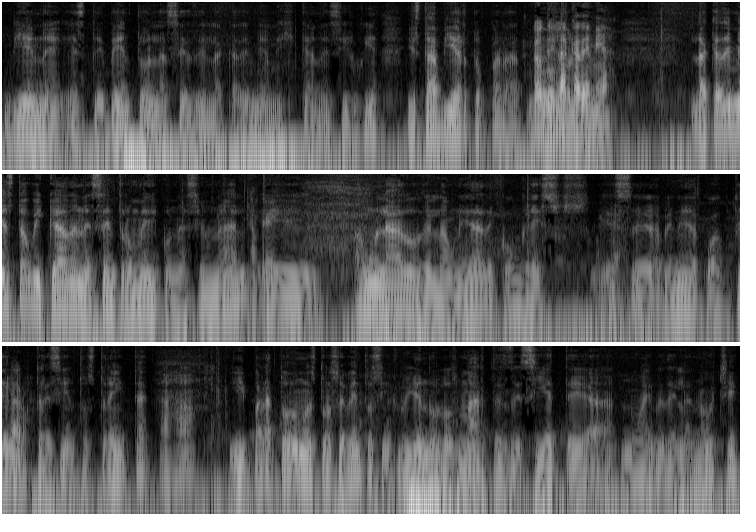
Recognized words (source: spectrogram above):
viene este evento en la sede de la Academia Mexicana de Cirugía y está abierto para... ¿Dónde es la academia? La academia está ubicada en el Centro Médico Nacional, eh, a un lado de la unidad de congresos. Es eh, Avenida Cuauhtémoc 330. Y para todos nuestros eventos, incluyendo los martes de 7 a 9 de la noche,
